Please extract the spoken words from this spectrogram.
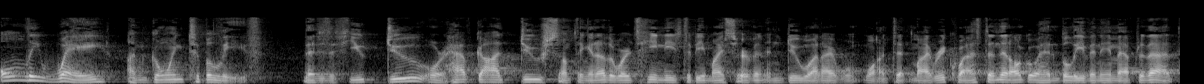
only way I'm going to believe. That is, if you do or have God do something, in other words, He needs to be my servant and do what I want at my request, and then I'll go ahead and believe in Him after that.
